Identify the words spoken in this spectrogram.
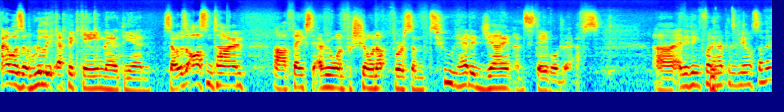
that was a really epic game there at the end. So it was an awesome time. Uh, thanks to everyone for showing up for some two-headed giant unstable drafts. Uh, anything fun happen to you on Sunday?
